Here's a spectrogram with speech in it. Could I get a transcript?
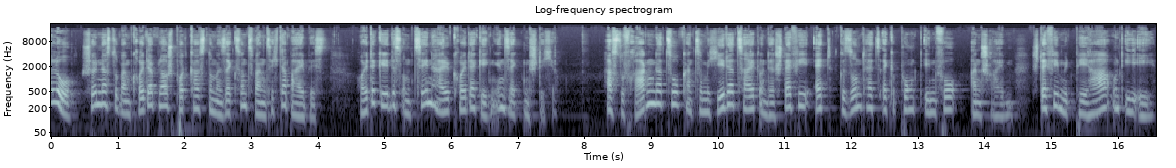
Hallo, schön, dass du beim Kräuterplausch Podcast Nummer 26 dabei bist. Heute geht es um 10 Heilkräuter gegen Insektenstiche. Hast du Fragen dazu, kannst du mich jederzeit unter steffi.gesundheitsecke.info anschreiben. Steffi mit ph und ie.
